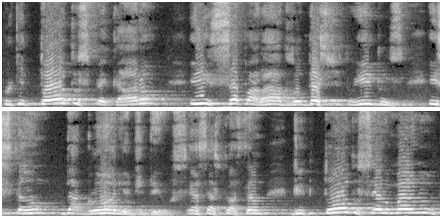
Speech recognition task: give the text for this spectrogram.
porque todos pecaram e separados ou destituídos estão da glória de Deus. Essa é a situação de todo ser humano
